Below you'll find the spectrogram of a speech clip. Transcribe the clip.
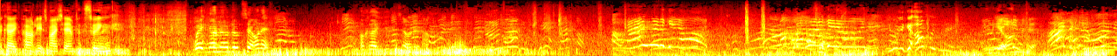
Okay, apparently it's my turn for the swing. Wait, no, no, don't sit on it. Okay, you can sit on it now. You want to get on with me? You wanna get on with it? I want to get on now.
